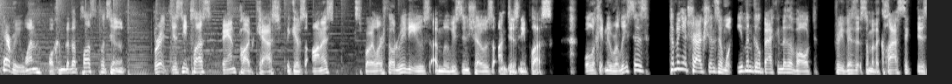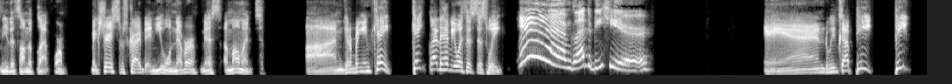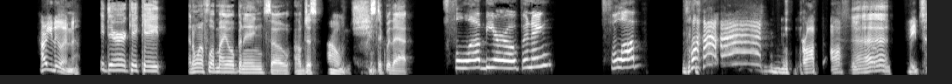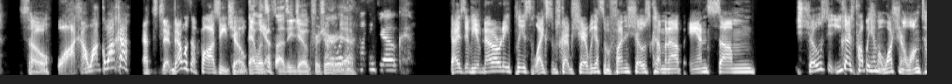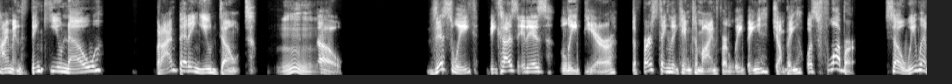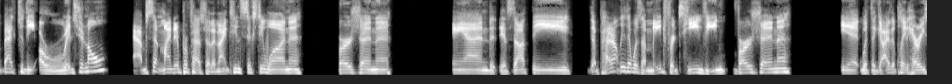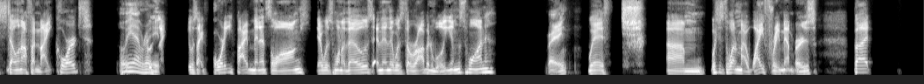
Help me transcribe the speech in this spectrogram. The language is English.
Hey everyone, welcome to the Plus Platoon. We're a Disney Plus fan podcast that gives honest, spoiler filled reviews of movies and shows on Disney Plus. We'll look at new releases, coming attractions, and we'll even go back into the vault to revisit some of the classic Disney that's on the platform. Make sure you're subscribed and you will never miss a moment. I'm going to bring in Kate. Kate, glad to have you with us this week. Yeah, I'm glad to be here. And we've got Pete. Pete, how are you doing? Hey, Derek. Hey, Kate. I don't want to flub my opening, so I'll just Oh, geez. stick with that. Flub your opening. Flub. dropped off. the Uh, So waka waka waka. That's that was a Fozzie joke. that was Yeah. a fuzzy joke for sure. That was Yeah. a funny joke. guys. If you have not already, please like, subscribe, share. We got some fun shows coming up and some shows that you guys probably haven't watched in a long time and think you know, but I'm betting you don't. Mm. So this week, because it is leap year, the first thing that came to mind for leaping, jumping was flubber. So we went back to the original absent minded professor, the 1961 version. And it's not the, apparently there was a made for TV version it, with the guy that played Harry Stone off a night court. Oh, yeah, right. like, it was like 45 minutes long. There was one of those. And then there was the Robin Williams one Right. with, um, which is the one my wife remembers. But,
